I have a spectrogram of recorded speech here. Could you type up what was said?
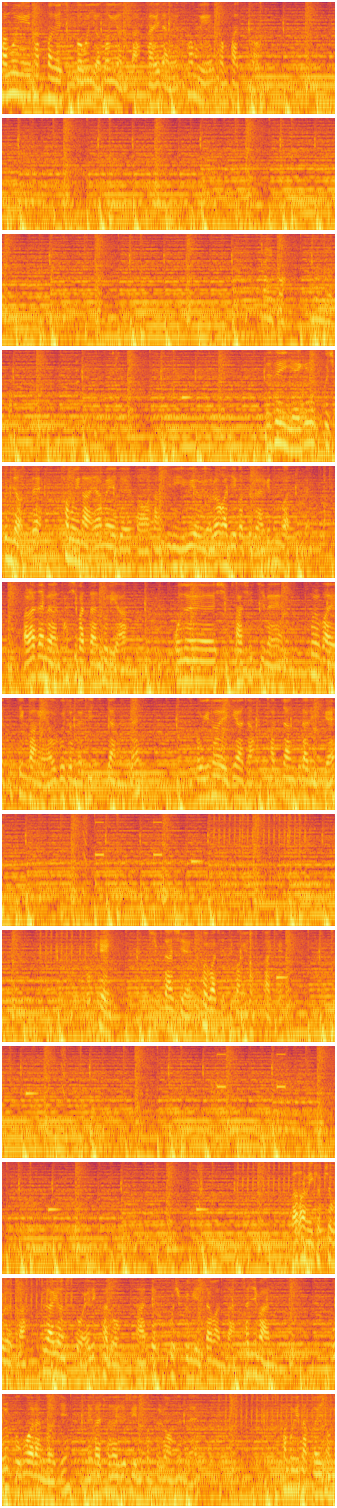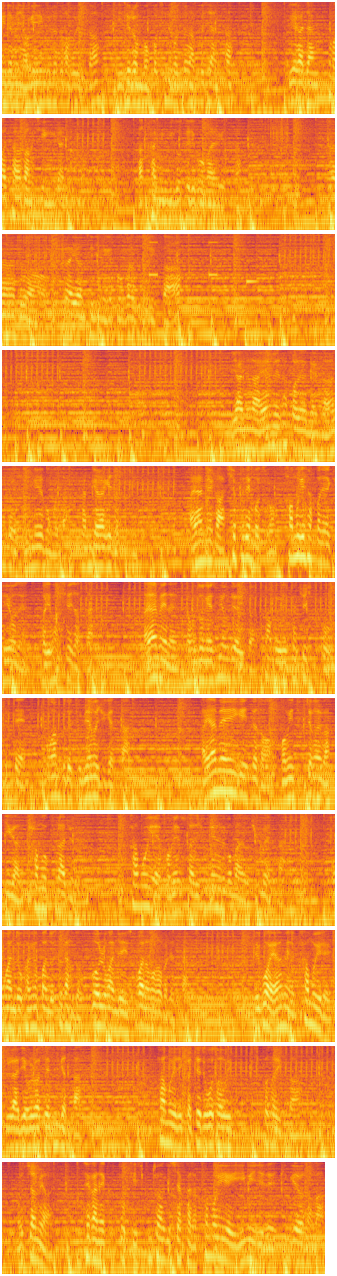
카무이의 사건의 진범은 여성이었다. 가해자는 카무이의 전 파트너. 아이고, 잘못. 그래서 이 얘기를 듣고 싶은데 어때? 카무이나 아야메에 대해서 당신이 이외로 여러 가지 것들을 알게 된 것 같은데. 말하자면 다시 봤다는 소리야. 오늘 14시쯤에 콜바의 채팅방에 얼굴 좀 내비치지 않는데? 거기서 얘기하자. 답장 기다릴게. 오케이 14시에 털과 채팅방에 접속할게 마감이 겹쳐버렸다 클라이언트도 에리카도 나한테 듣고 싶은 게 있다고 한다 하지만 뭘 보고 하란 거지? 내가 전화해줄 수 있는 건 별로 없는데. 사무기 사건이 정리되면 여행이라도 가볼까? 이들은 먹고 튀는 것도 나쁘지 않다. 그게 가장 스마트한 방식인가 있고. 아카미미도 데리고 가야겠다. 자 그럼 클라이언트님에게 보고라도 드릴까? 야는 아야메 사건을 낸 나름대로 정리해본 거다. 간결하게 적지 아야메가 체포된 것으로 하무기 사건의 개요는 거의 확실해졌다 아야메는 병동에 수용되어 있던 사무를 탈출시키고 그때 공안부대 두 명을 죽였다 아야메에게 있어서 범인 특정을 막기 위한 카무프라주는 카무이의 범행 수단을 흉내내는 것만으로 충분했다. 공안도 광역반도 세상도 그걸로 완전히 속아 넘어가 버렸다. 그리고 아야메는 카무이를 글라디올러스에 숨겼다. 카무이를 곁에 두고서 싶어서일까. 어쩌면 세간에 급속히 침투하기 시작하는 카무이의 이미지를 핑계로 삼아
